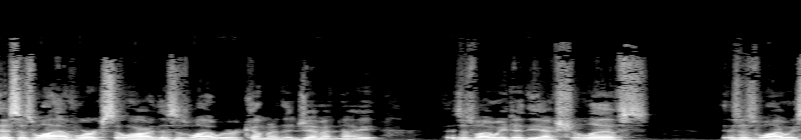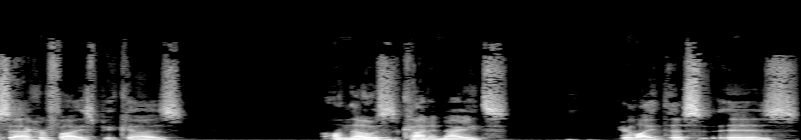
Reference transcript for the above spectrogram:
this is why I've worked so hard. This is why we were coming to the gym at night. This is why we did the extra lifts. This is why we sacrificed because on those kind of nights, you're like, this is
